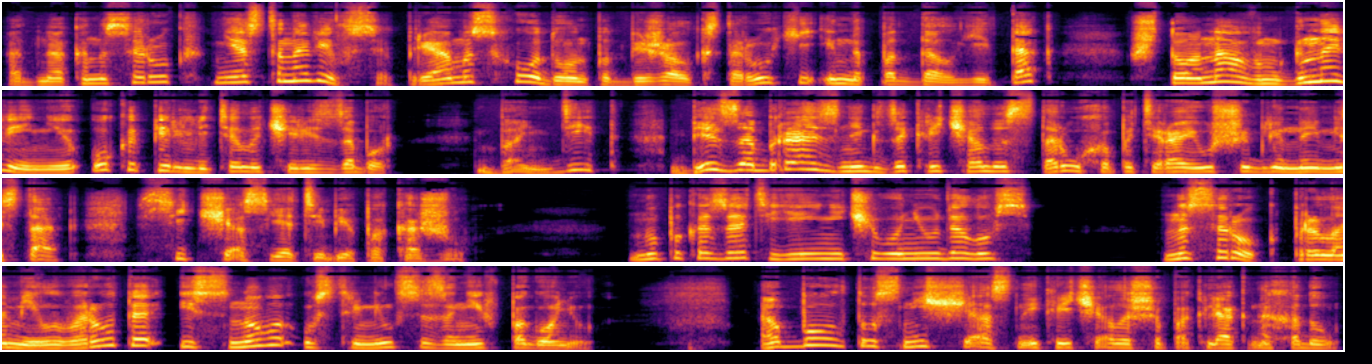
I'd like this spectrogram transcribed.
Однако носорог не остановился. Прямо сходу он подбежал к старухе и нападал ей так, что она в мгновение ока перелетела через забор. «Бандит! Безобразник!» — закричала старуха, потирая ушибленные места. «Сейчас я тебе покажу!» Но показать ей ничего не удалось. Носорог проломил ворота и снова устремился за ней в погоню. «А болтус несчастный!» — кричала Шапокляк на ходу.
